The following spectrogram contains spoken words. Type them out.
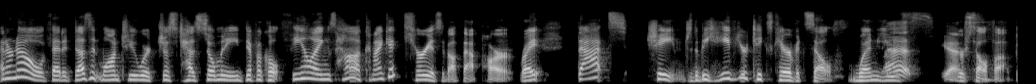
I don't know that it doesn't want to or just has so many difficult feelings. Huh? Can I get curious about that part? Right? That's change. The behavior takes care of itself when you yes, yes. yourself up.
